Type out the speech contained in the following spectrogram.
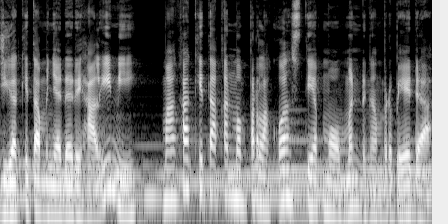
Jika kita menyadari hal ini, maka kita akan memperlakukan setiap momen dengan berbeda.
